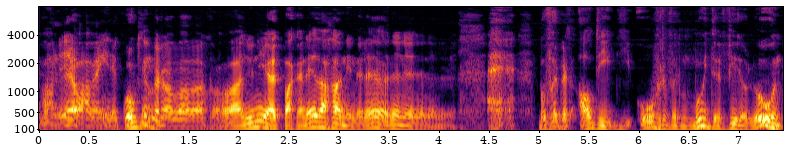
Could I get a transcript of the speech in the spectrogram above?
Van, ja, we gaan ook niet meer. We gaan nu niet uitpakken, nee, dat gaat niet meer. Hè. Nee, nee, nee. Bijvoorbeeld al die, die oververmoeide virologen,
